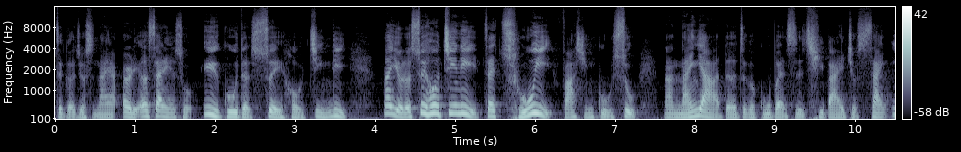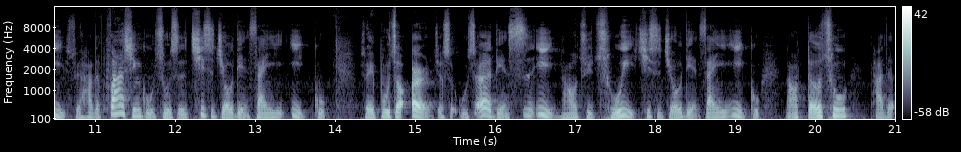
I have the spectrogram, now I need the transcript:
这个就是南亚二零二三年所预估的税后净利。那有了税后净利，再除以发行股数，那南亚的这个股本是七百九十三亿，所以它的发行股数是七十九点三一亿股。所以步骤二就是五十二点四亿，然后去除以七十九点三一亿股，然后得出它的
